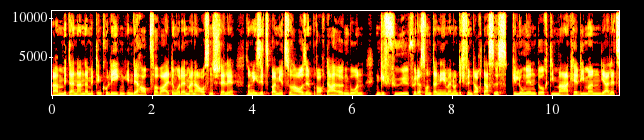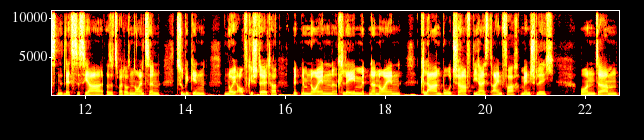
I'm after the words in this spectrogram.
äh, Miteinander mit den Kollegen in der Hauptverwaltung oder in meiner Außenstelle, sondern ich sitze bei mir zu Hause und brauche da irgendwo ein, ein Gefühl für das Unternehmen. Und ich finde auch das ist gelungen durch die Marke, die man ja letzten, letztes Jahr, also 2019 zu Beginn neu aufgestellt hat, mit einem neuen Claim, mit einer neuen klaren Botschaft, die heißt einfach menschlich. Und ähm,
